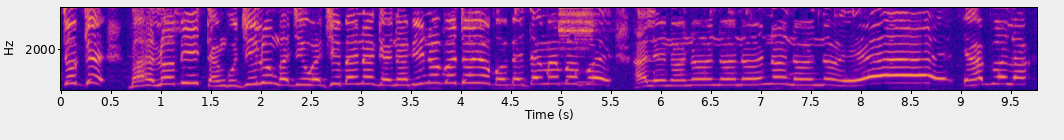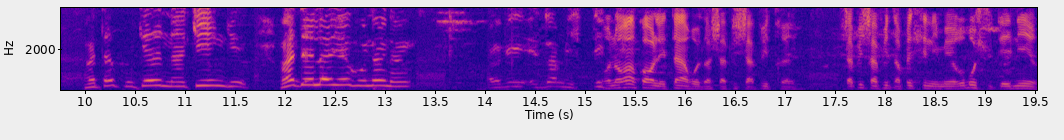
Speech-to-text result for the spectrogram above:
toke balobi ntango cilunga ciwa cibanake na bino kotoyo bobeta maboko e ale nonononononono e eh, yagola ata koke na kinge batela ye kunana alobi eza mystique on aura encore le temps ya kozwa chapitre chapitre chapi chapi tapesi numero bo soutenir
